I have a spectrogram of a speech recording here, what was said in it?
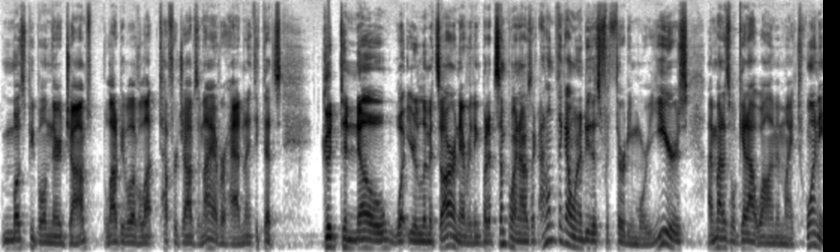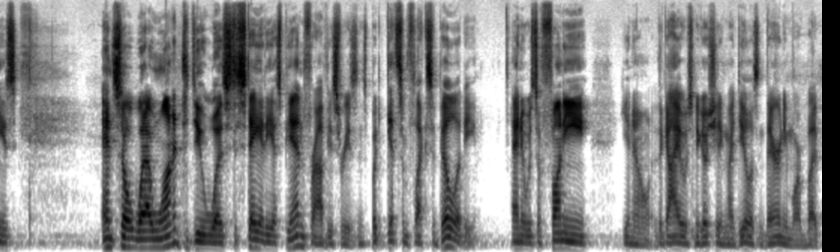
most people in their jobs, a lot of people have a lot tougher jobs than I ever had. And I think that's good to know what your limits are and everything. But at some point, I was like, I don't think I want to do this for 30 more years. I might as well get out while I'm in my 20s. And so, what I wanted to do was to stay at ESPN for obvious reasons, but get some flexibility. And it was a funny, you know, the guy who was negotiating my deal isn't there anymore, but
